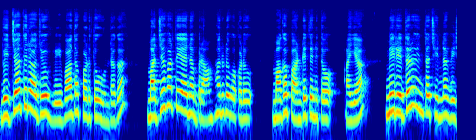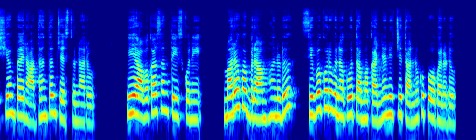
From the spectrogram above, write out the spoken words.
విద్యాధిరాజు వివాదపడుతూ ఉండగా మధ్యవర్తి అయిన బ్రాహ్మణుడు ఒకడు మగ పండితునితో అయ్యా మీరిద్దరూ ఇంత చిన్న విషయంపై రాద్ధాంతం చేస్తున్నారు. ఈ అవకాశం తీసుకొని మరొక బ్రాహ్మణుడు శివగురువునకు తమ కన్యనిచ్చి తన్నుకుపోగలడు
